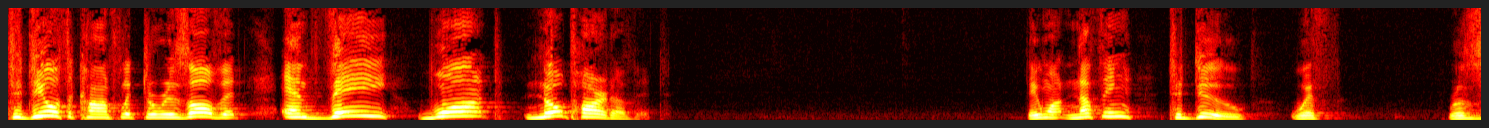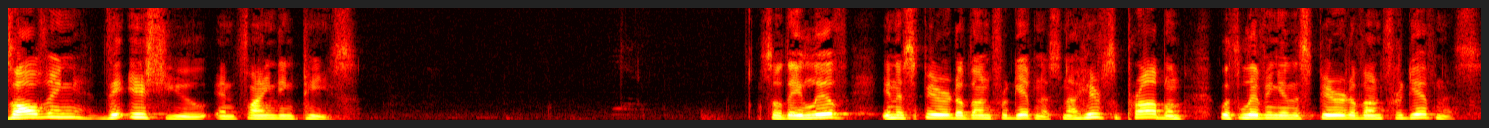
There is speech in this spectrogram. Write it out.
to deal with the conflict, to resolve it, and they want no part of it. They want nothing to do with resolving the issue and finding peace. So they live in a spirit of unforgiveness. Now, here's the problem with living in the spirit of unforgiveness.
